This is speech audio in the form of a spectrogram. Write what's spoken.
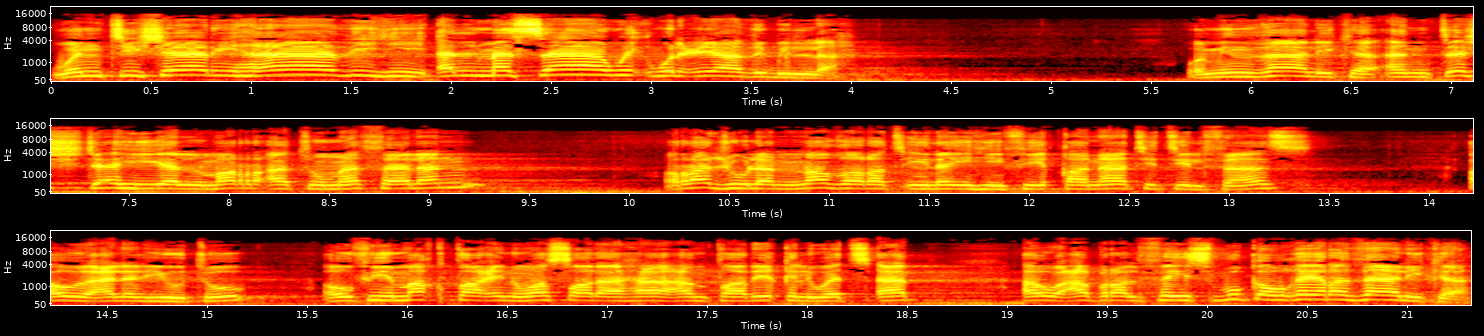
وانتشار هذه المساوئ والعياذ بالله. ومن ذلك أن تشتهي المرأة مثلا رجلا نظرت إليه في قناة تلفاز أو على اليوتيوب أو في مقطع وصلها عن طريق الواتساب أو عبر الفيسبوك أو غير ذلك.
